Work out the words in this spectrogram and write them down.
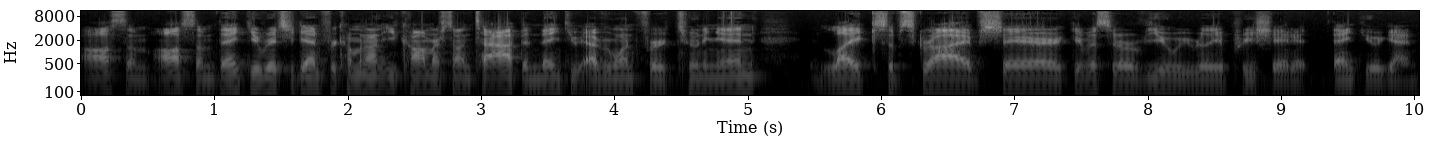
Awesome. Awesome. Thank you, Rich, again for coming on e-commerce on tap. And thank you everyone for tuning in. Like, subscribe, share, give us a review. We really appreciate it. Thank you again.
